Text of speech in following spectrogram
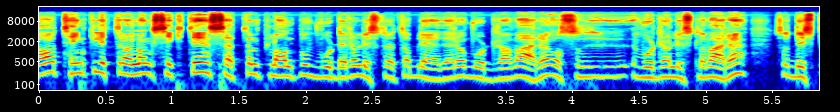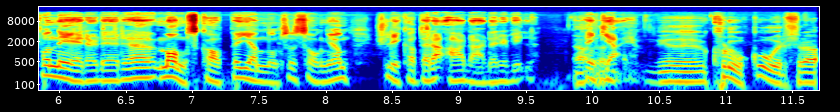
ta, tenk litt langsiktig. Sett en plan på hvor dere har lyst til å etablere dere, og hvor dere, har være, hvor dere har lyst til å være. Så disponerer dere mannskapet gjennom sesongen slik at dere er der dere vil, tenker jeg. Eh, Kloke ord fra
